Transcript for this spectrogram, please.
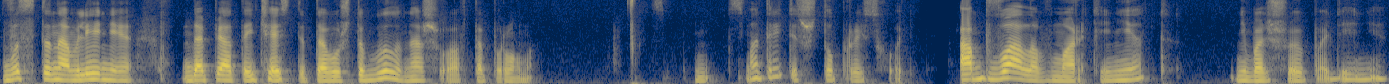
восстановления до пятой части того, что было нашего автопрома. Смотрите, что происходит. Обвала в марте нет, небольшое падение.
